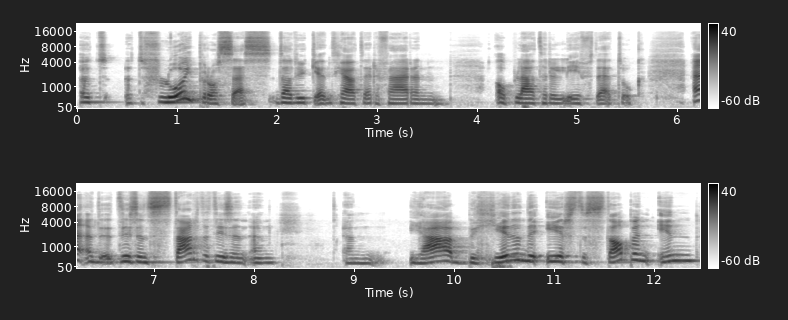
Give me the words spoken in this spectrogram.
het, het vlooiproces dat je kind gaat ervaren op latere leeftijd ook. En het is een start, het is een, een, een ja, beginnende eerste stappen in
